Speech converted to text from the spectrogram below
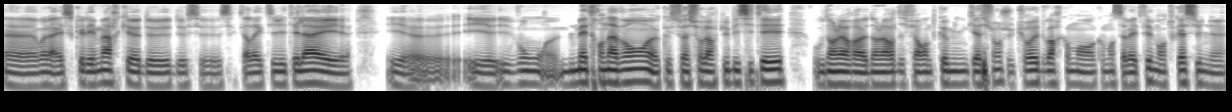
Euh, voilà, est-ce que les marques de, de ce secteur d'activité-là et, et, euh, et, vont le mettre en avant, que ce soit sur leur publicité ou dans leur dans leurs différentes communications? Je suis curieux de voir comment comment ça va être fait, mais en tout cas c'est une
